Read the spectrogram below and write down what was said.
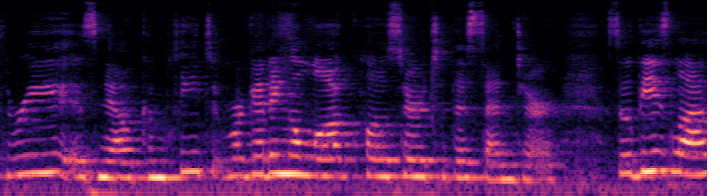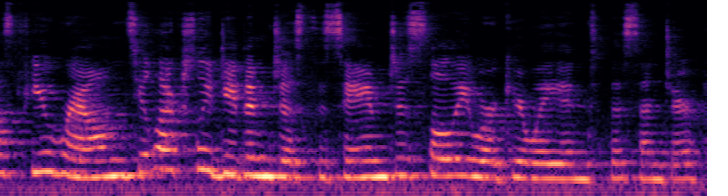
Three is now complete. We're getting a lot closer to the center. So these last few rounds, you'll actually do them just the same, just slowly work your way into the center.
